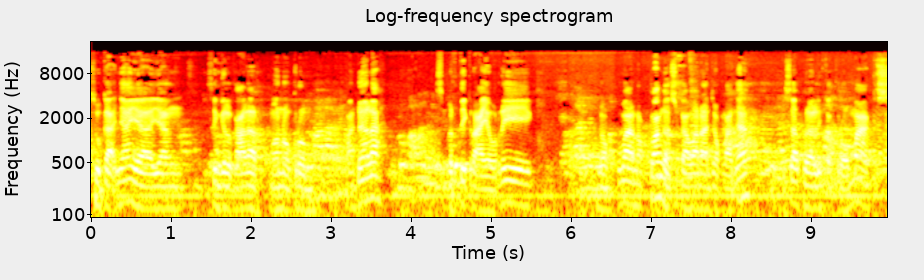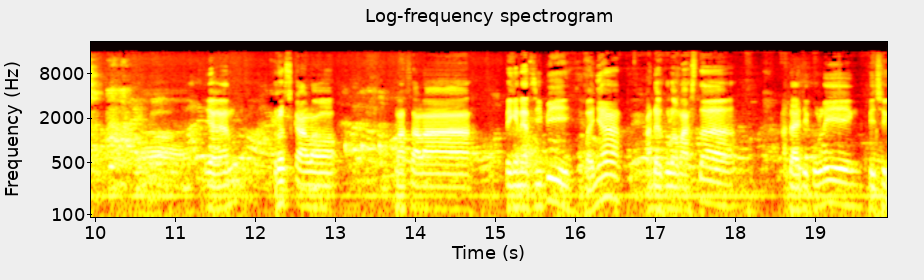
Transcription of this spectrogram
Sukanya ya yang single color, monokrom. Adalah seperti Cryoric, Noctua, Noctua nggak suka warna coklatnya bisa beralih ke Chromax. Ya kan? Terus kalau masalah pengen RGB banyak ada Gula Master ada ID Cooling, PC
